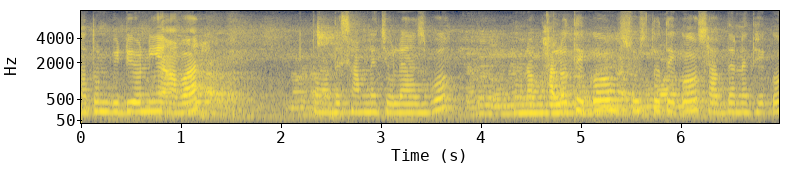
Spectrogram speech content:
নতুন ভিডিও নিয়ে আবার তোমাদের সামনে চলে আসব। তোমরা ভালো থেকো সুস্থ থেকো সাবধানে থেকো।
